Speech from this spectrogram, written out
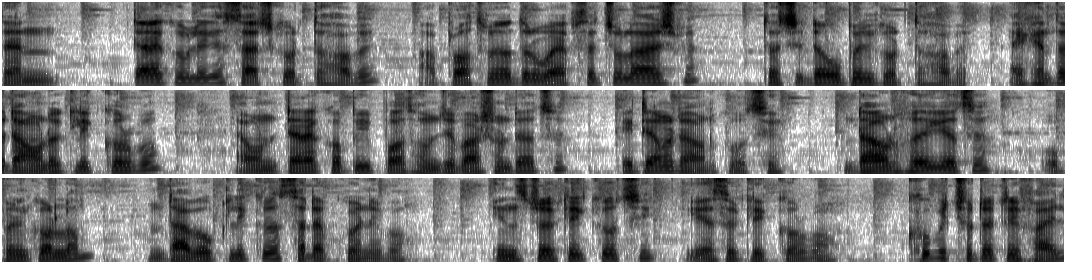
দেন টেরাকপি লেগে সার্চ করতে হবে। আর প্রথমে ওদের ওয়েবসাইট চলে আসবে, তো সেটা ওপেন করতে হবে। এখান থেকে ডাউনলোড ক্লিক করব। এবং টেরাকপি প্রথম যে বাসনটা আছে, এটা আমরা ডাউনলোড করছি। ডাউনলোড হয়ে গেছে ওপেন করলাম ডাবল ক্লিক করে সেট আপ করে নেব। ইনস্টল ক্লিক করছি ইয়েসে ক্লিক করব। খুবই ছোটো একটি ফাইল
